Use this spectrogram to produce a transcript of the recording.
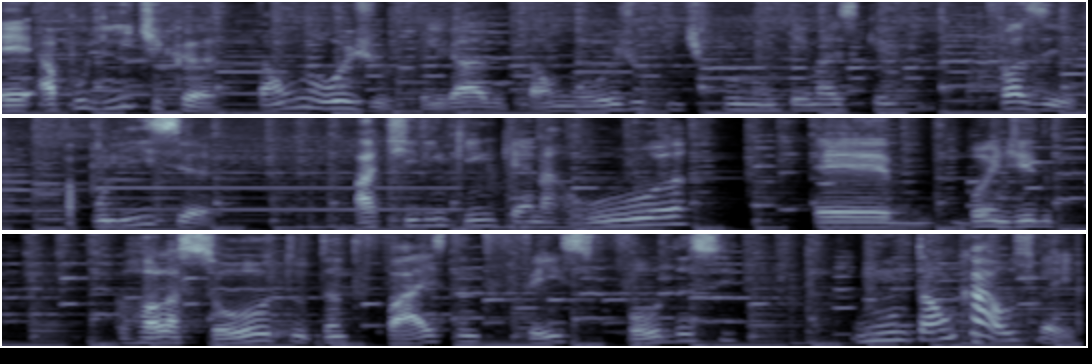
É, a política tá um nojo, tá ligado? Tá um nojo que, tipo, não tem mais o que fazer. A polícia atira em quem quer na rua, é, bandido rola solto, tanto faz, tanto fez, foda-se. O mundo tá um caos, velho.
